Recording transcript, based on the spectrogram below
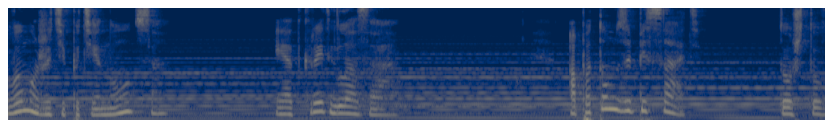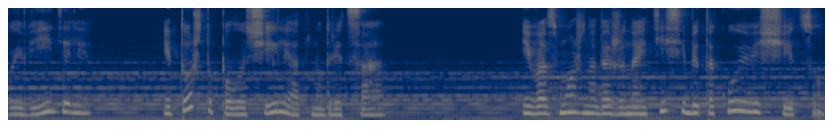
Вы можете потянуться и открыть глаза – а потом записать то, что вы видели, и то, что получили от мудреца. И, возможно, даже найти себе такую вещицу,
